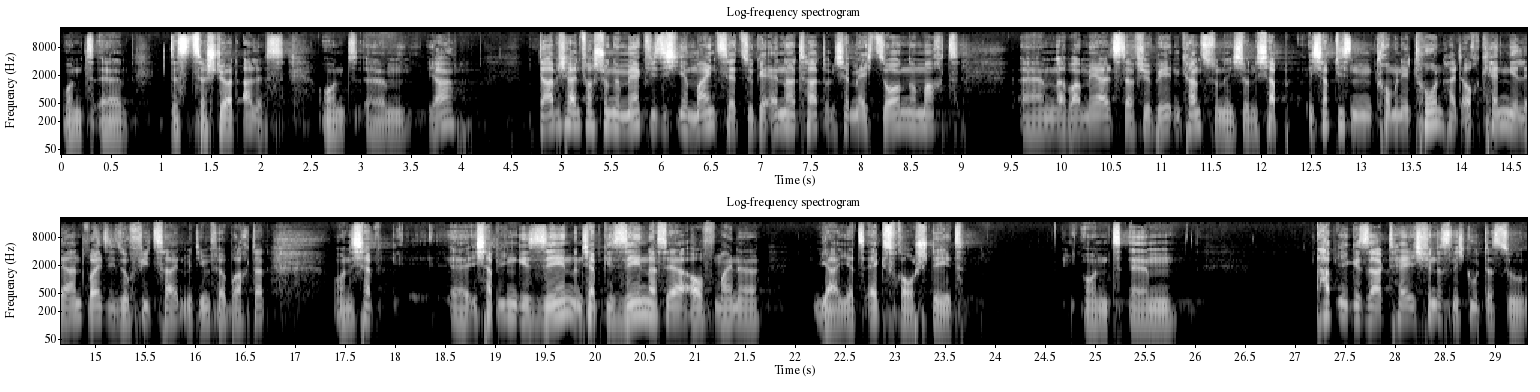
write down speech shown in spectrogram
und äh, das zerstört alles. Und ähm, ja, da habe ich einfach schon gemerkt, wie sich ihr Mindset so geändert hat und ich habe mir echt Sorgen gemacht, ähm, aber mehr als dafür beten kannst du nicht. Und ich habe ich hab diesen Kommilitonen halt auch kennengelernt, weil sie so viel Zeit mit ihm verbracht hat. Und ich habe äh, hab ihn gesehen und ich habe gesehen, dass er auf meine, ja, jetzt Ex-Frau steht. Und ähm, habe ihr gesagt, hey, ich finde das nicht gut, dass du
